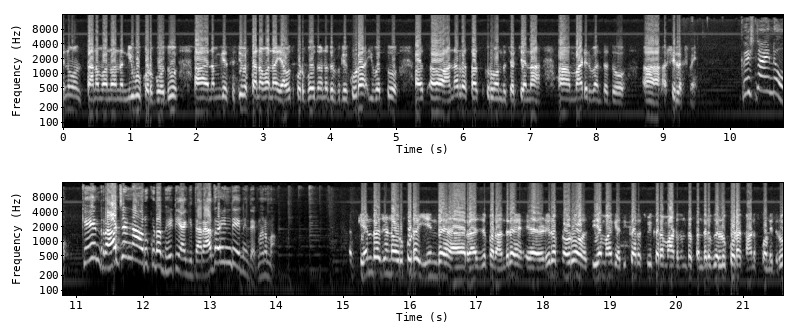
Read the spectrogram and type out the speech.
ಏನು ಒಂದು ಸ್ಥಾನಮಾನವನ್ನ ನೀವು ಕೊಡ್ಬೋದು ನಮ್ಗೆ ಸಚಿವ ಸ್ಥಾನವನ್ನ ಯಾವ್ದು ಕೊಡ್ಬೋದು ಅನ್ನೋದ್ರ ಬಗ್ಗೆ ಕೂಡ ಇವತ್ತು ಅನರ್ಹ ಶಾಸಕರು ಒಂದು ಚರ್ಚೆಯನ್ನ ಮಾಡಿರುವಂತದ್ದು ಶ್ರೀಲಕ್ಷ್ಮಿ. ಕೃಷ್ಣ, ಇನ್ನು ಕೆ ಎನ್ ರಾಜಣ್ಣ ಅವರು ಕೂಡ ಭೇಟಿಯಾಗಿದ್ದಾರೆ. ಅದರ ಹಿಂದೆ ಏನಿದೆ ಮರ್ಮ? ಕೆ ರಾಜಣ್ಣ ಅವರು ಕೂಡ ಈ ಹಿಂದೆ ರಾಜ್ಯಪಾಲ, ಅಂದ್ರೆ ಯಡಿಯೂರಪ್ಪ ಅವರು ಸಿಎಂ ಆಗಿ ಅಧಿಕಾರ ಸ್ವೀಕಾರ ಮಾಡಿದಂತ ಸಂದರ್ಭದಲ್ಲೂ ಕೂಡ ಕಾಣಿಸ್ಕೊಂಡಿದ್ರು.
